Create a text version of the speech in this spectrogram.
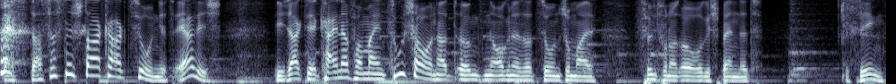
Das, das ist eine starke Aktion, jetzt ehrlich. Ich sag dir, keiner von meinen Zuschauern hat irgendeine Organisation schon mal 500 Euro gespendet. Deswegen.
